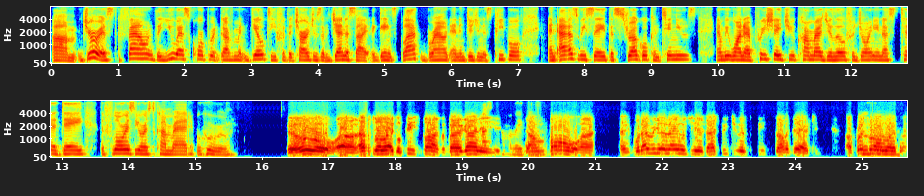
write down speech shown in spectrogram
um, jurist found the US corporate government guilty for the charges of genocide against Black, Brown, and Indigenous people. And as we say, the struggle continues. And we want to appreciate you, Comrade Jalil, for joining us today. The floor is yours, Comrade Uhuru. Uhuru, uh, peace, peace, Baragani, Jambo, uh, and whatever your language is, I speak to you in peace solidarity. Uh, 1st mm-hmm. of all, I want to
